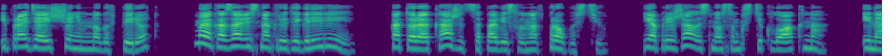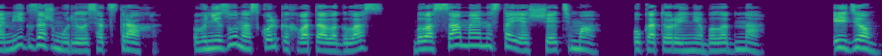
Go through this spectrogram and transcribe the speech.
и, пройдя еще немного вперед, мы оказались на крытой галерее, которая, кажется, повисла над пропастью. Я прижалась носом к стеклу окна и на миг зажмурилась от страха. Внизу, насколько хватало глаз, была самая настоящая тьма, у которой не было дна. «Идем!»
